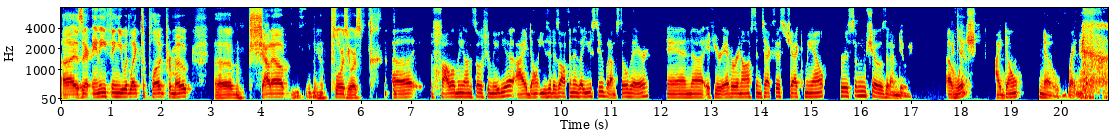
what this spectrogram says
Uh, is there anything you would like to plug, promote, um, shout out? You know, floor is yours. uh, follow me on social media. I don't use it as often as I used to, but I'm still there. And uh, if you're ever in Austin, Texas, check me out for some shows that I'm doing, of which I don't know right now.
